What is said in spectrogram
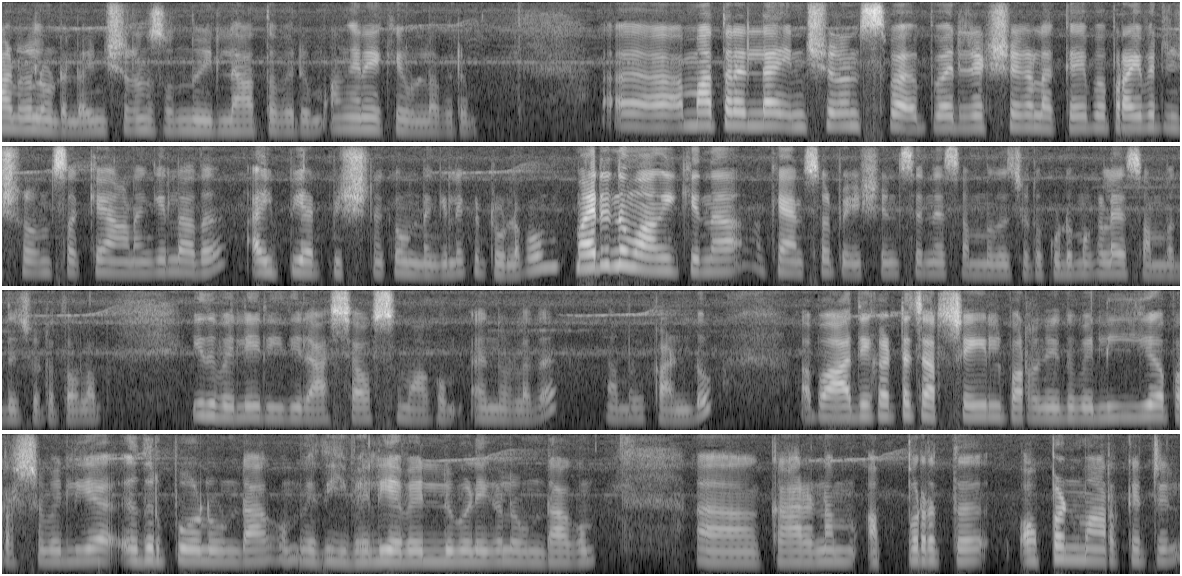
ആളുകളുണ്ടല്ലോ. ഇൻഷുറൻസ് ഒന്നും ഇല്ലാത്തവരും അങ്ങനെയൊക്കെ ഉള്ളവരും. ആഹ് മാത്രമല്ല ഇൻഷുറൻസ് പരിരക്ഷകളൊക്കെ ഇപ്പോൾ പ്രൈവറ്റ് ഇൻഷുറൻസ് ഒക്കെ ആണെങ്കിൽ അത് ഐ പി അഡ്മിഷനൊക്കെ ഉണ്ടെങ്കിൽ കിട്ടുള്ളൂ. അപ്പം മരുന്ന് വാങ്ങിക്കുന്ന ക്യാൻസർ പേഷ്യൻസിനെ സംബന്ധിച്ചിടത്തോളം കുടുംബങ്ങളെ സംബന്ധിച്ചിടത്തോളം ഇത് വലിയ രീതിയിൽ ആശ്വാസമാകും എന്നുള്ളത് നമ്മൾ കണ്ടു. അപ്പോൾ ആദ്യഘട്ട ചർച്ചയിൽ പറഞ്ഞു ഇത് വലിയ പ്രശ്നം വലിയ എതിർപ്പുകൾ ഉണ്ടാകും ഇത് വലിയ വെല്ലുവിളികൾ ഉണ്ടാകും. കാരണം അപ്പുറത്ത് ഓപ്പൺ മാർക്കറ്റിൽ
